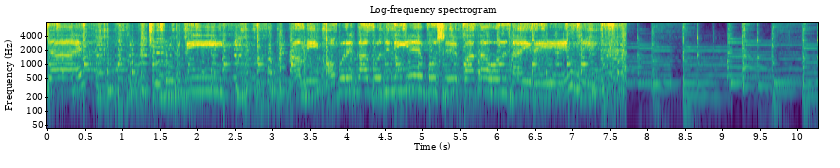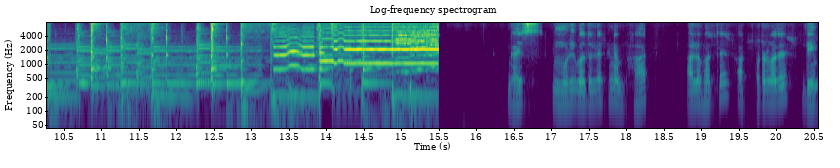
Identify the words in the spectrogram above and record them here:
চায় চুমুক দি আমি খবরের কাগজ নিয়ে বসে পাতা উল্টাই রে। গাইস মুড়ি বদলে এখানে ভাত আলু ভাতে আর পটল ভাতে ডিম।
